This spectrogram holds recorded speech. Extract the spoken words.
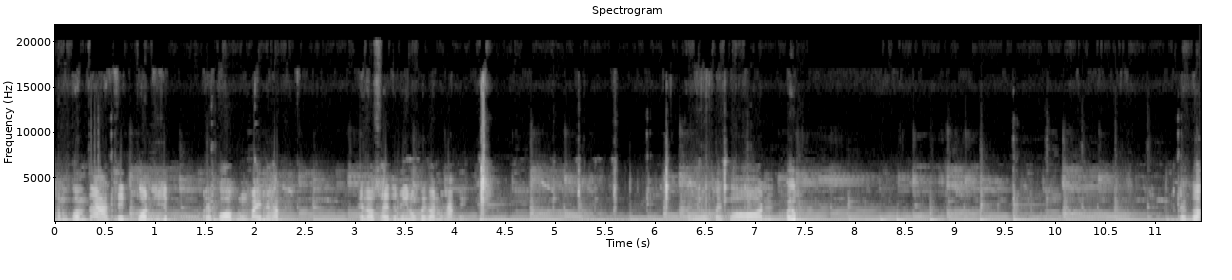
ทำความสะอาดเสร็จก่อนที่จะประกอบลงไปนะครับ ให้เราใส่ตัวนี้ลงไปก่อนนะครับตัวนี้ลงไปก่อนปุ๊บแล้วก็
